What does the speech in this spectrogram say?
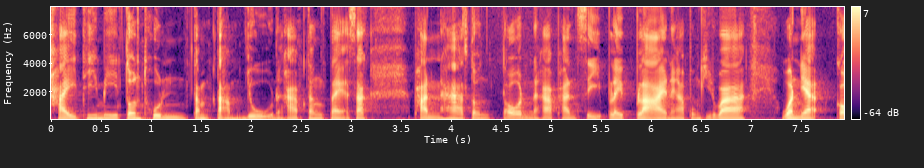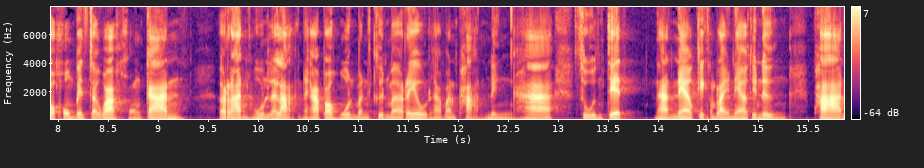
ใครที่มีต้นทุนต่ำๆอยู่นะครับ ตั้งแต่สักพันห้าต้นๆนนะครับพันสี่ปลายๆนะครับ ผมคิดว่าวันนี้ก็คงเป็นจังหวะของการรันหุ้นแล้วล่ะนะครับเพราะหุ้นมันขึ้นมาเร็วนะครับ มันผ่าน 1507นะแนวเก็งกำไรแนวที่ 1 ผ่าน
